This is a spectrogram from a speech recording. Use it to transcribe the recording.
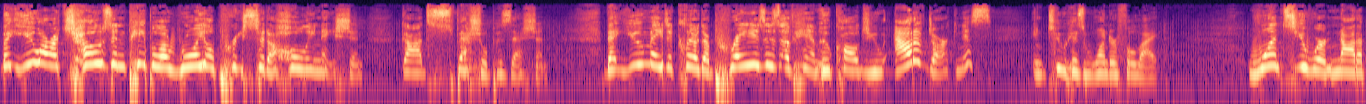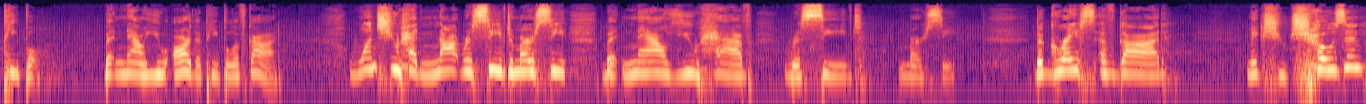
But you are a chosen people, a royal priesthood, a holy nation, God's special possession, that you may declare the praises of him who called you out of darkness into his wonderful light. Once you were not a people, but now you are the people of God once you had not received mercy, but now you have received mercy. The grace of God makes you chosen.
